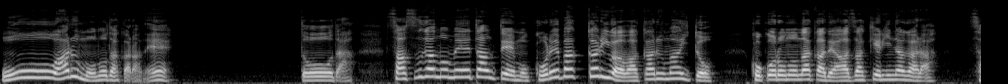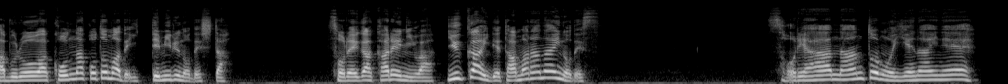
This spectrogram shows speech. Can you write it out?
おーあるものだからね。どうだ、さすがの名探偵もこればっかりはわかるまいと、心の中であざけりながら、三郎はこんなことまで言ってみるのでした。それが彼には愉快でたまらないのです。そりゃあ何とも言えないね。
